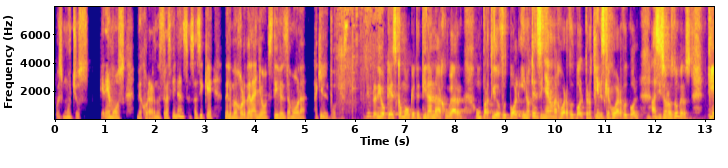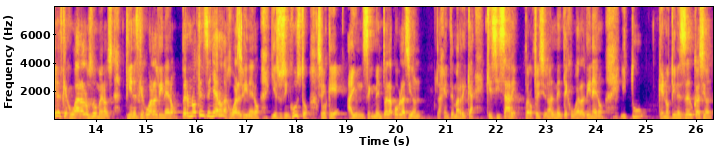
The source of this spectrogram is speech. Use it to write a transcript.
pues muchos queremos mejorar nuestras finanzas. Así que de lo mejor del año, Steven Zamora, aquí en el podcast. Siempre digo que es como que te tiran a jugar un partido de fútbol y no te enseñaron a jugar fútbol, pero tienes que jugar fútbol. Así son los números. Tienes que jugar a los números, tienes que jugar al dinero, pero no te enseñaron a jugar al dinero. Y eso es injusto, porque hay un segmento de la población, la gente más rica, que sí sabe profesionalmente jugar al dinero y tú que no tienes esa educación,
